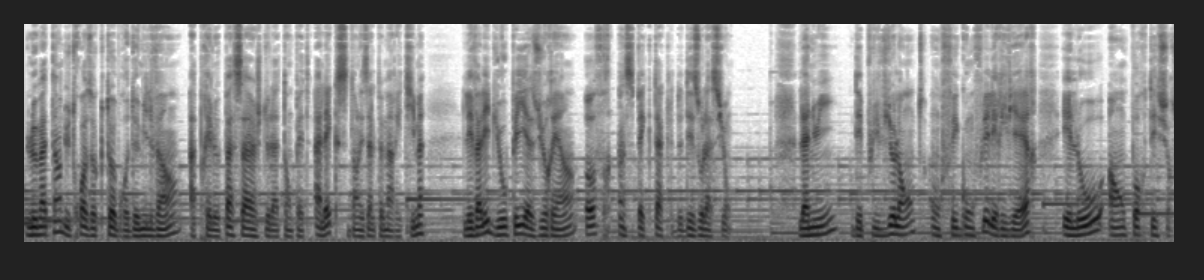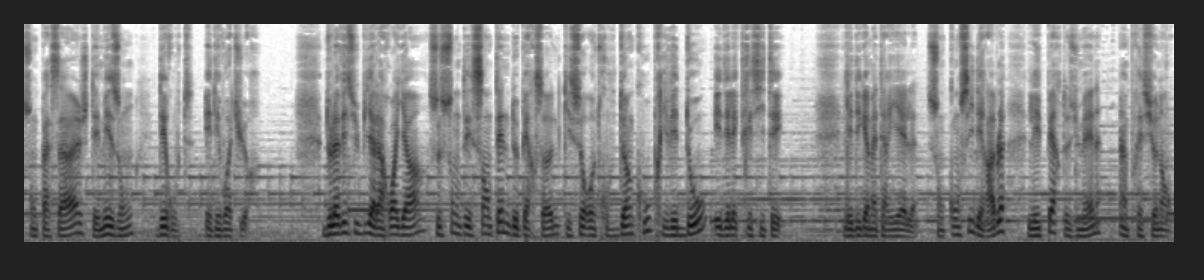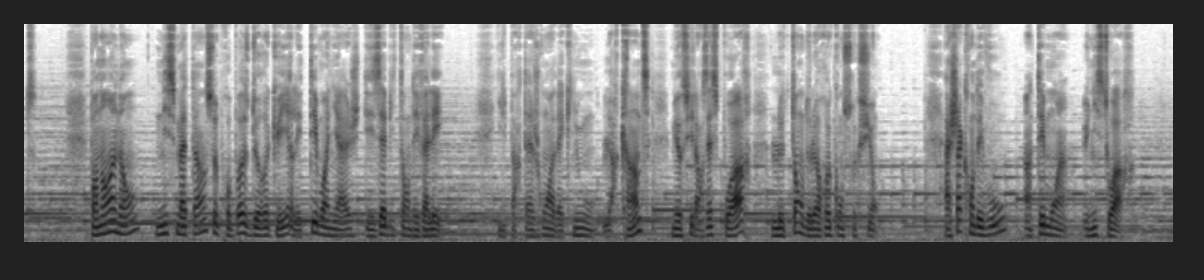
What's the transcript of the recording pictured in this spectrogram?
Le matin du 3 octobre 2020, après le passage de la tempête Alex dans les Alpes-Maritimes, les vallées du haut pays azuréen offrent un spectacle de désolation. La nuit, des pluies violentes ont fait gonfler les rivières et l'eau a emporté sur son passage des maisons, des routes et des voitures. De la Vésubie à la Roya, ce sont des centaines de personnes qui se retrouvent d'un coup privées d'eau et d'électricité. Les dégâts matériels sont considérables, les pertes humaines impressionnantes. Pendant un an, Nice Matin se propose de recueillir les témoignages des habitants des vallées. Ils partageront avec nous leurs craintes, mais aussi leurs espoirs, le temps de leur reconstruction. À chaque rendez-vous, un témoin, une histoire.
